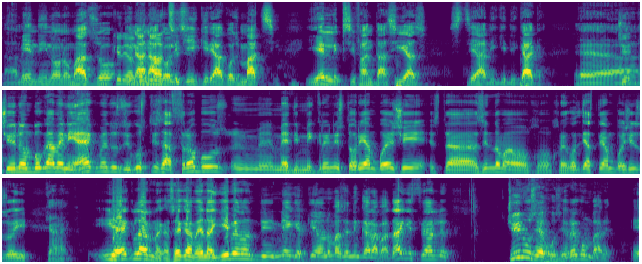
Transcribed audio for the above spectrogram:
Να μην την ονομάζω την Κυριάκος Ανατολική Μάτσης. Κυριάκος Μάτση. Η έλλειψη φαντασίας στα διοικητικά. ε, Τι είναι που έκαμε η ΑΕΚ με τους δικούς της ανθρώπους με, με τη μικρή ιστορία που έχει στα σύντομα χ- χρονικό διάστημα που έχει ζωή. ποια να είναι. Η ΑΕΚ Λάρνακας έκαμε ένα γήπεδο, τη μια κερκίδα ονόμασε την Καραπατάκη, στην άλλη... Τσίνους έχουν, ρε κουμπάρε. Ε,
